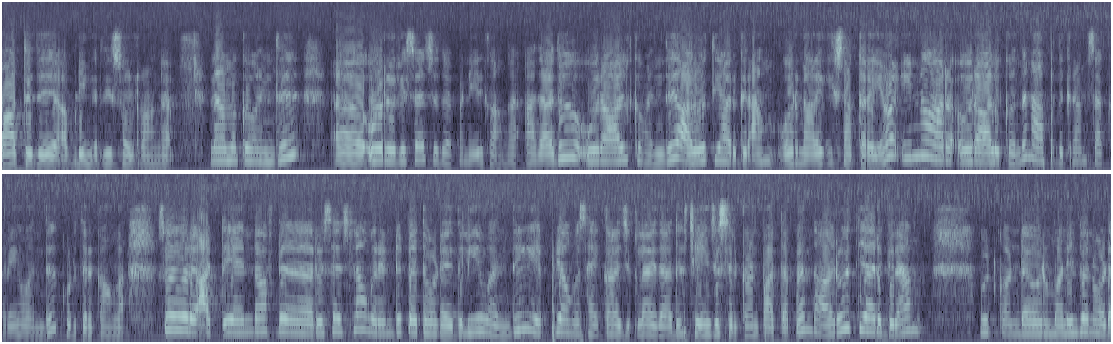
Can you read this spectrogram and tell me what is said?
மாற்றுது அப்படிங்கிறதையும் சொல்கிறாங்க நமக்கு வந்து ஒரு ரிசர்ச் இதை பண்ணியிருக்காங்க. அதாவது ஒரு ஆளுக்கு வந்து அறுபத்தி ஆறு கிராம் ஒரு நாளைக்கு சர்க்கரையும் இன்னும் ஒரு ஆளுக்கு வந்து நாற்பது கிராம் சர்க்கரையும் வந்து கொடுத்துருக்காங்க. ஸோ ஒரு அட் எண்ட் ஆஃப் த ரிசர்ச்சில் அவங்க ரெண்டு பேர்த்தோட இதுலேயும் வந்து எப்படி அவங்க சைக்காலஜிக்கலாக ஏதாவது சேஞ்சஸ் இருக்கான்னு பார்த்தப்ப இந்த அறுபத்தி ஆறு கிராம் உட்கொண்ட ஒரு மனிதனோட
